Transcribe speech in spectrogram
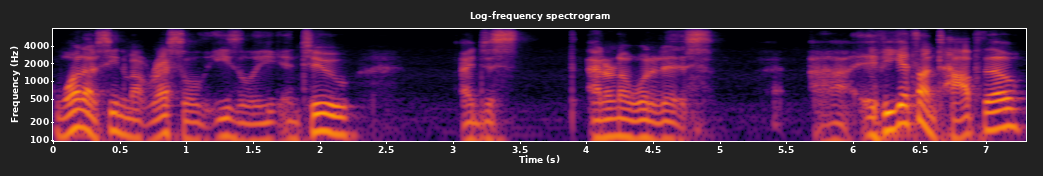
one, I've seen him out wrestled easily, and two, I just I don't know what it is. Uh, if he gets on top though,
